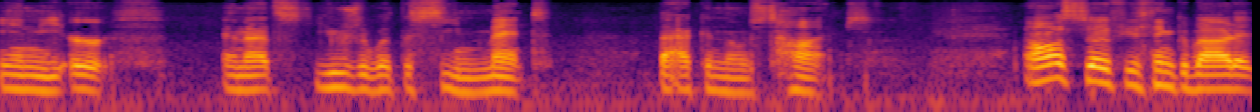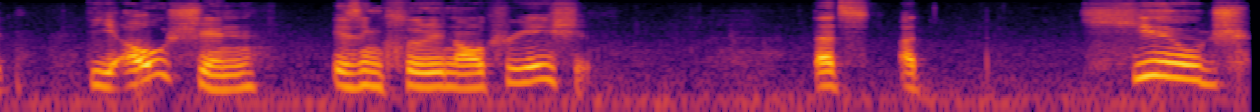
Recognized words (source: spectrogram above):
in the earth. And that's usually what the sea meant back in those times. Also, if you think about it, the ocean is included in all creation. That's a huge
